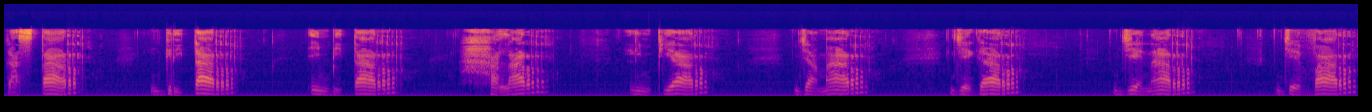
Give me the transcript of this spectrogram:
gastar, gritar, invitar, jalar, limpiar, llamar, llegar, llenar, llevar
